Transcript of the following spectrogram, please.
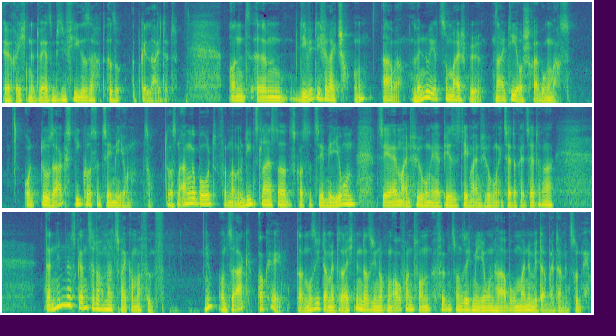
errechnet, wäre jetzt ein bisschen viel gesagt, also abgeleitet. Und ähm, die wird dich vielleicht schocken, aber wenn du jetzt zum Beispiel eine IT-Ausschreibung machst und du sagst, die kostet 10 Millionen. So, du hast ein Angebot von einem Dienstleister, das kostet 10 Millionen, CRM-Einführung, ERP-Systemeinführung etc. etc. Dann nimm das Ganze doch mal 2,5 und sag, okay, dann muss ich damit rechnen, dass ich noch einen Aufwand von 25 Millionen habe, um meine Mitarbeiter mitzunehmen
